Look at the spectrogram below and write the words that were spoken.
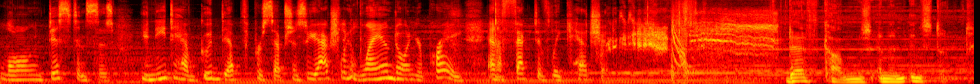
long distances, you need to have good depth perception so you actually land on your prey and effectively catch it. Death comes in an instant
